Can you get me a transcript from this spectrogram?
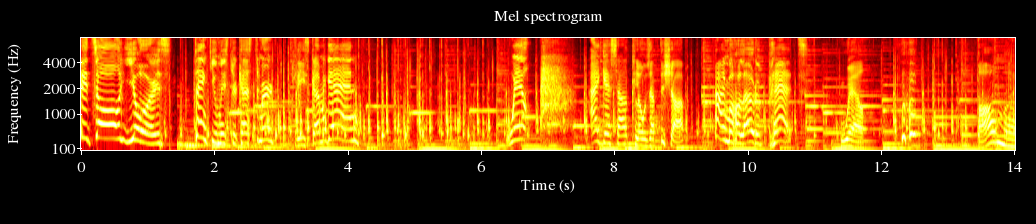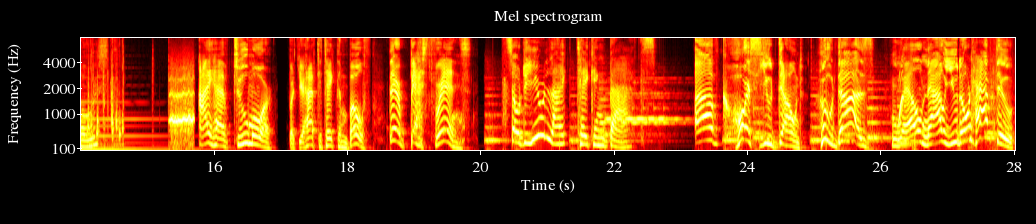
It's all yours. Thank you, Mr. Customer. Please come again. Well, I guess I'll close up the shop. I'm all out of pets. Well, almost. I have two more, but you have to take them both. They're best friends. So do you like taking baths? Of course you don't! Who does? Well, now you don't have to.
